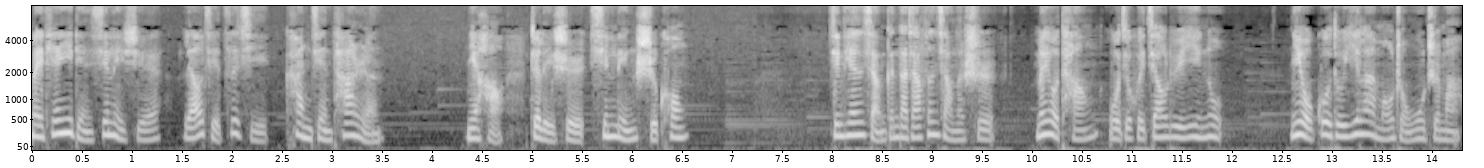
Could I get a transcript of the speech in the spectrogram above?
每天一点心理学，了解自己，看见他人。你好，这里是心灵时空。今天想跟大家分享的是，没有糖我就会焦虑易怒。你有过度依赖某种物质吗？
